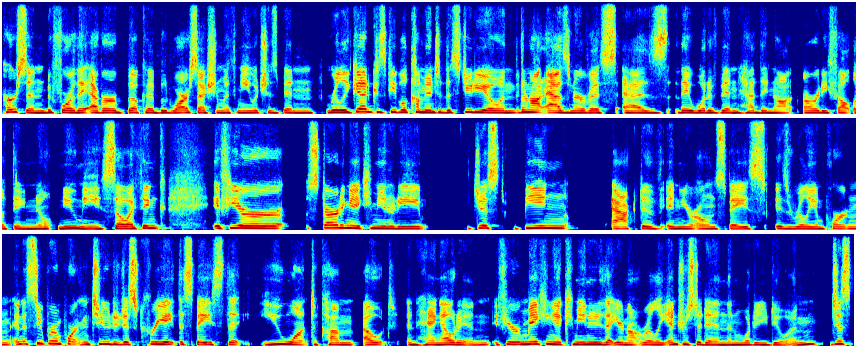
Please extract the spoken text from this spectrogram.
person before they ever book a boudoir session with me which has been really good because people come into the studio and they're not as nervous as they would have been had they not already felt like they know, knew me. So i think if you're starting a community, just being active in your own space is really important. And it's super important too to just create the space that you want to come out and hang out in. If you're making a community that you're not really interested in, then what are you doing? Just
